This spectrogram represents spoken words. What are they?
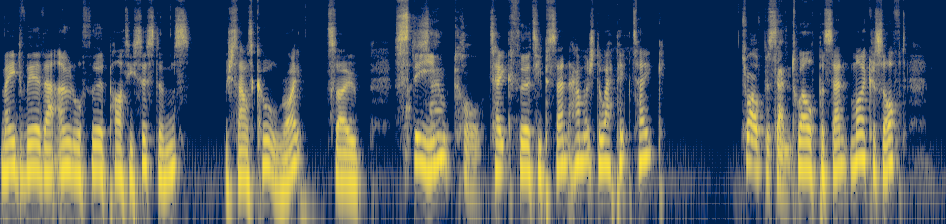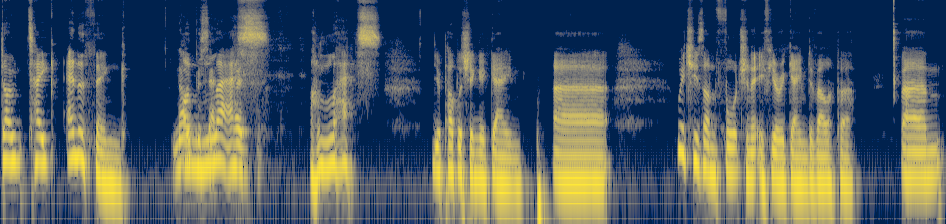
made via their own or third party systems, which sounds cool, right? So Steam cool. take 30%. How much do Epic take? 12%. 12%. Microsoft don't take anything no unless unless you're publishing a game, uh, which is unfortunate if you're a game developer. Um,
